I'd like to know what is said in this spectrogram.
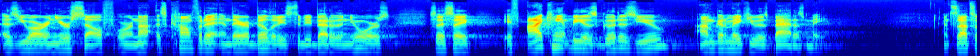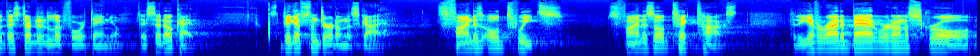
as you are in yourself, or not as confident in their abilities to be better than yours. So they say, if I can't be as good as you, I'm going to make you as bad as me. And so that's what they started to look for with Daniel. They said, okay, let's dig up some dirt on this guy. Let's find his old tweets. Let's find his old TikToks. Did he ever write a bad word on a scroll?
